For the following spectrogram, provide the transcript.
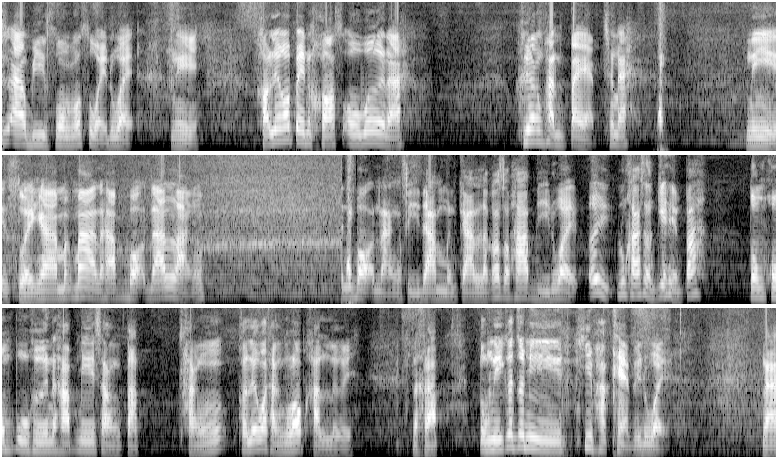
HRV ทรงเขาสวยด้วย นี่ เขาเรียกว่าเป็น crossover นะ เครื่องพันแปดใช่ไหมนี่สวยงามมากๆนะครับ เบาะด้านหลัง เป็นเบาะหนังสีดำเหมือนกัน แล้วก็สภาพดีด้วย เอ้ย ลูกค้าสังเกตเห็นปะตรงพรมปูพื้นนะครับ มีสั่งตัดทั้งเขาเรียกว่าทั้งรอบคันเลยนะครับ ตรงนี้ก็จะมีที่พักแขนไว้ด้วยนะ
